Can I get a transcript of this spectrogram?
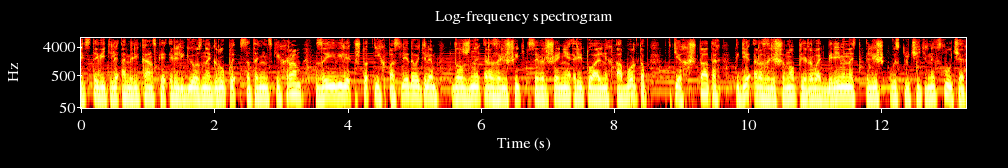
Представители американской религиозной группы «Сатанинский храм» заявили, что их последователям должны разрешить совершение ритуальных абортов в тех штатах, где разрешено прерывать беременность лишь в исключительных случаях,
